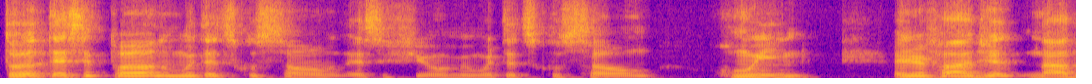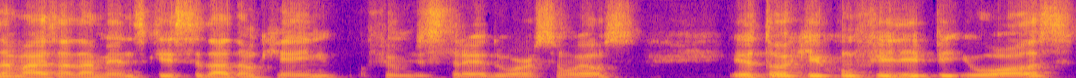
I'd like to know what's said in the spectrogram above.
tô antecipando muita discussão nesse filme, muita discussão ruim. A gente vai falar de nada mais, nada menos que Cidadão Kane, o filme de estreia do Orson Welles. Eu tô aqui com o Felipe e o Wallace.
